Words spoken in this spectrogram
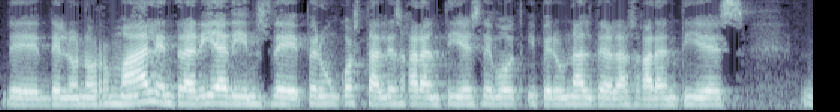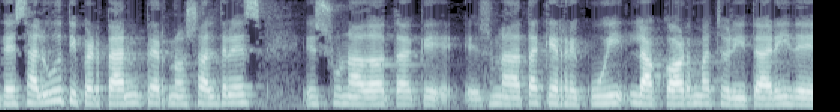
de, de lo normal, entraria dins de, per un costat, les garanties de vot i per un altre les garanties de salut i, per tant, per nosaltres és una data que, és una data que recull l'acord majoritari de,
